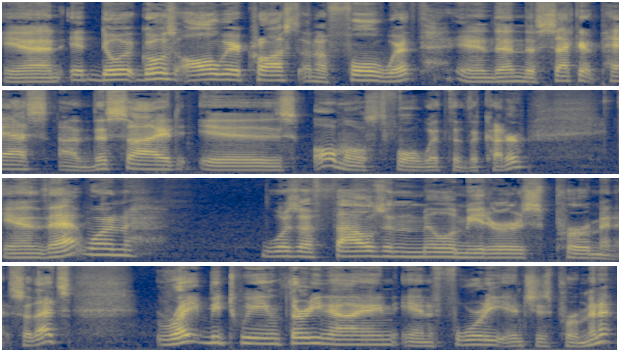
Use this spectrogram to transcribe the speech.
And it, do, it goes all the way across on a full width. And then the second pass on this side is almost full width of the cutter. And that one was a thousand millimeters per minute. So that's right between 39 and 40 inches per minute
